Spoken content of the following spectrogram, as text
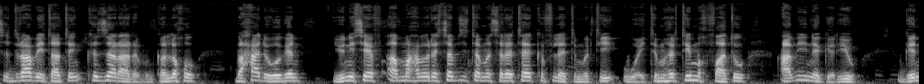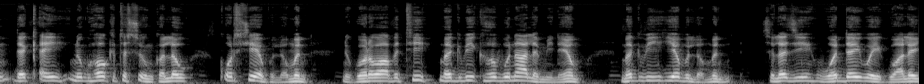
ስድራቤታትን ክዘራረብ እንከለኹ ብሓደ ወገን ዩኒሴፍ ኣብ ማሕበረሰብ ዝተመስረተ ክፍለ ትምህርቲ ወይ ትምህርቲ ምኽፋቱ ዓብዪ ነገር እዩ ግን ደቀይ ንግሆ ክትስኡ እንከለው ቁርሲ የብሎምን ንጎረባብቲ መግቢ ክህቡና ለሚነዮም መግቢ የብሎምን ስለዚ ወደይ ወይ ጓለይ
